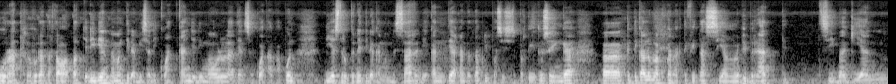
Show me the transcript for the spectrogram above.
urat urat atau otot. Jadi dia memang tidak bisa dikuatkan. Jadi mau lu latihan sekuat apa pun dia strukturnya tidak akan membesar. Dia akan dia akan tetap di posisi seperti itu. Sehingga uh, ketika lu melakukan aktivitas yang lebih berat si bagian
